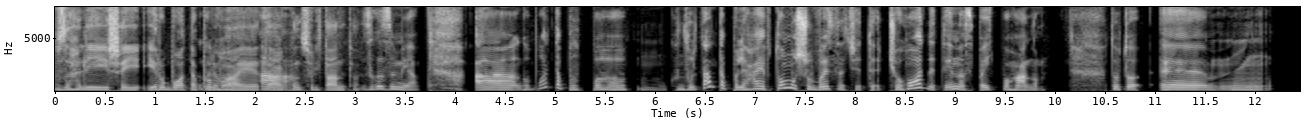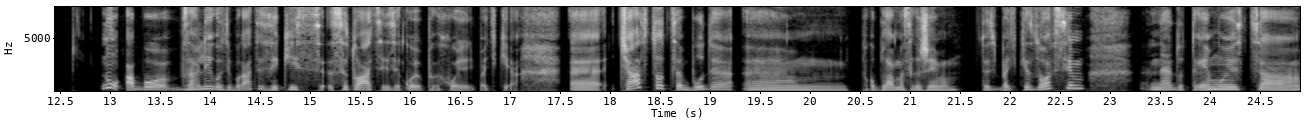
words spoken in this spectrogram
взагалі ще і робота полягає робота. та, консультанта. Зрозуміло. Робота консультанта полягає в тому, щоб визначити, чого дитина спить погано. Тобто, е, ну або взагалі розібратися з якісь ситуації, з якою приходять батьки. Е, Часто це буде е, проблема з режимом. Тобто батьки зовсім не дотримуються,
